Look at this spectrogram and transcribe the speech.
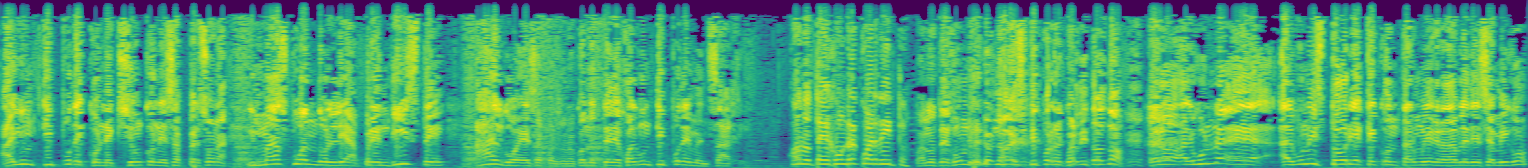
hay un tipo de conexión con esa persona. Y más cuando le aprendiste algo a esa persona, cuando te dejó algún tipo de mensaje. Cuando te deja un recuerdito. Cuando te dejó un... re- No, ese tipo de recuerditos no. Pero alguna, eh, alguna historia que contar muy agradable de ese amigo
